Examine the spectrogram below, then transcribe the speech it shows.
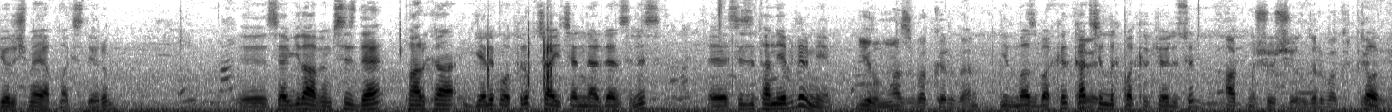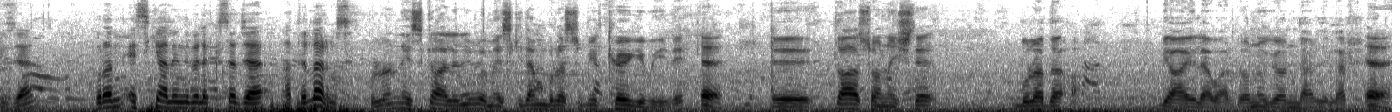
görüşme yapmak istiyorum. E, sevgili abim siz de parka gelip oturup çay içenlerdensiniz. E, sizi tanıyabilir miyim? Yılmaz Bakır ben. Yılmaz Bakır. Kaç Evet. yıllık Bakırköylüsün? 63 yıldır Bakırköy'deyim. Çok güzel. Buranın eski halini böyle kısaca hatırlar mısın? Buranın eski halini biliyorum. Eskiden burası bir köy gibiydi. Evet. Ee, daha sonra işte burada bir aile vardı. Onu gönderdiler. Evet.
